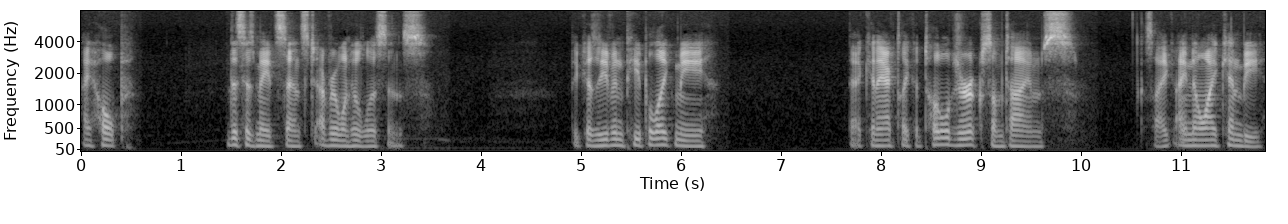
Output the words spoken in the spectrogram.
I hope this has made sense to everyone who listens. Because even people like me that can act like a total jerk sometimes, because I, I know I can be.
